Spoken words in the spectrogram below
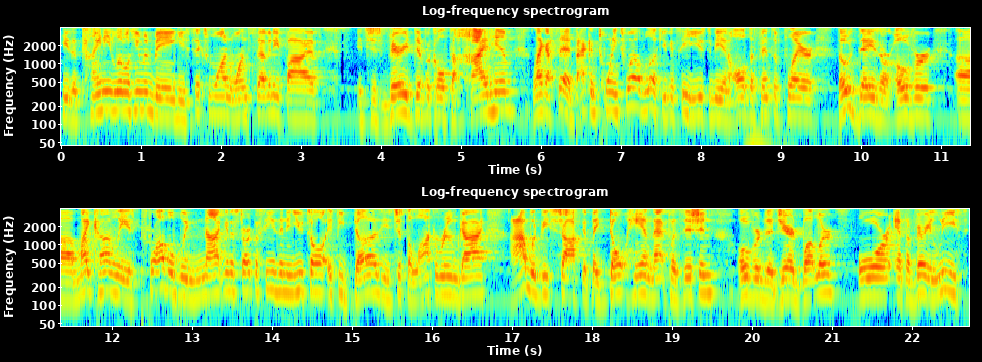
He's a tiny little human being. He's 6'1, 175. It's just very difficult to hide him. Like I said, back in 2012, look, you can see he used to be an all defensive player. Those days are over. Uh, Mike Conley is probably not going to start the season in Utah. If he does, he's just a locker room guy. I would be shocked if they don't hand that position over to Jared Butler, or at the very least,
